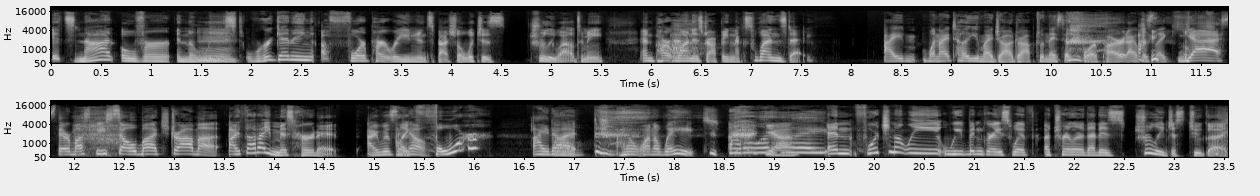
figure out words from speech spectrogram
it's not over in the Mm. least. We're getting a four part reunion special, which is truly wild to me. And part one is dropping next Wednesday. I when I tell you my jaw dropped when they said four part, I was I like, "Yes, there must be so much drama." I thought I misheard it. I was like, know. four? I know. I don't want to wait. I don't want to Yeah. wait. And fortunately, we've been graced with a trailer that is truly just too good.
